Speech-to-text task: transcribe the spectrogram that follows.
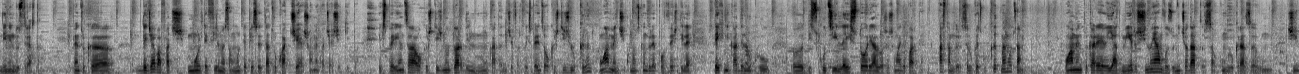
din industria asta. Pentru că degeaba faci multe filme sau multe piese de teatru cu aceiași oameni, cu aceeași echipă. Experiența o câștigi nu doar din munca ta, din ce faci tu, experiența o câștigi lucrând cu oameni și cunoscându-le poveștile, tehnica de lucru, uh, discuțiile, istoria lor și așa mai departe. Asta îmi doresc, să lucrez cu cât mai mulți oameni. Oameni pe care îi admir și nu i-am văzut niciodată sau cum lucrează și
